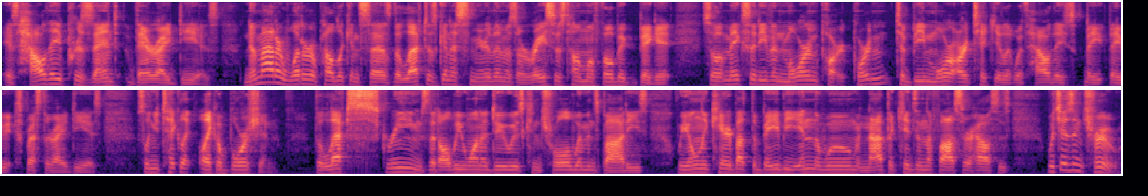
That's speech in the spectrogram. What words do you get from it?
is how they present their ideas. No matter what a Republican says, the left is going to smear them as a racist, homophobic bigot, so it makes it even more important to be more articulate with how they, they, they express their ideas. So when you take like, like abortion, the left screams that all we want to do is control women's bodies. We only care about the baby in the womb and not the kids in the foster houses, which isn't true.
